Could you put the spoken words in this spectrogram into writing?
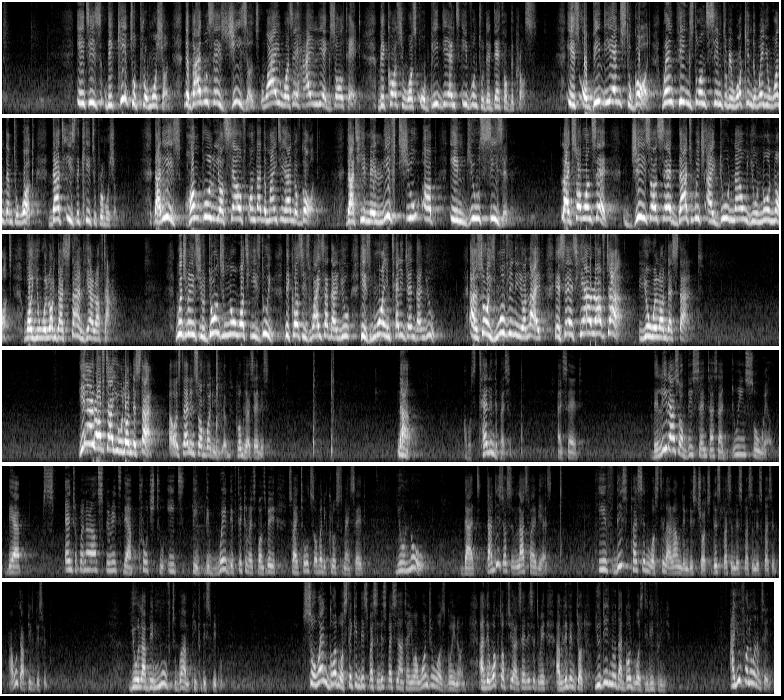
It is the key to promotion. The Bible says Jesus, why was he highly exalted? Because he was obedient even to the death of the cross. Is obedience to God when things don't seem to be working the way you want them to work. That is the key to promotion. That is, humble yourself under the mighty hand of God, that he may lift you up in due season. Like someone said, Jesus said, That which I do now you know not, but you will understand hereafter. Which means you don't know what he is doing because he's wiser than you, he's more intelligent than you. And so he's moving in your life. He says, Hereafter you will understand. Hereafter you will understand. I was telling somebody, I said, Listen. Now, I was telling the person, I said, the leaders of these centers are doing so well. Their entrepreneurial spirit, their approach to it, the, the way they've taken responsibility. So I told somebody close to me, I said, You know that, that this just in the last five years, if this person was still around in this church, this person, this person, this person, I wouldn't have picked these people. You will have been moved to go and pick these people. So when God was taking this person, this person out, and you were wondering what was going on, and they walked up to you and said, Listen to me, I'm leaving the church, you didn't know that God was delivering you. Are you following what I'm saying?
